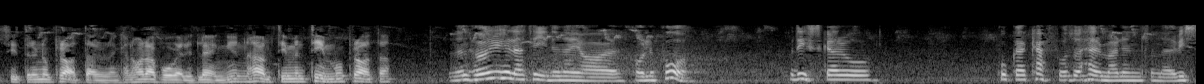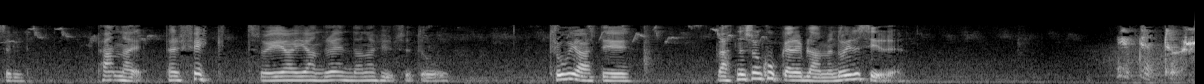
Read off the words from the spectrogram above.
sitter den och pratar och den kan hålla på väldigt länge. En halvtimme, en timme och prata. Den hör ju hela tiden när jag håller på. Och diskar och kokar kaffe och så härmar den sån där visselpanna perfekt. Så är jag i andra ändan av huset och tror jag att det är vattnet som kokar ibland men då är det Sirre. Vilken du?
